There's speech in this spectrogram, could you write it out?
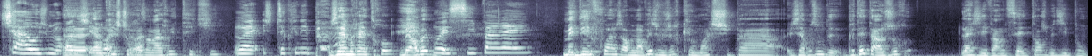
Ciao, je me rends Euh, chez et moi. après, je te vois. dans la rue, t'es qui? Ouais, je te connais pas. J'aimerais trop. Mais en fait, Moi aussi, pareil. Mais des fois, genre, mais en fait, je vous jure que moi, je suis pas. J'ai l'impression de. Peut-être un jour, là, j'ai 27 ans, je me dis, bon,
